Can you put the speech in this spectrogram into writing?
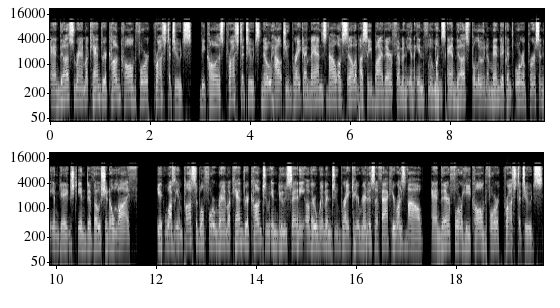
and thus Ramacandra Khan called for prostitutes, because prostitutes know how to break a man's vow of celibacy by their feminine influence and thus pollute a mendicant or a person engaged in devotional life. It was impossible for Ramacandra Khan to induce any other women to break Haridasa Thakura's vow, and therefore he called for prostitutes.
